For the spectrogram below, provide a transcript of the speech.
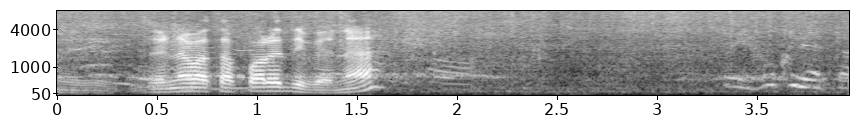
এই যে, ধনে পাতা পরে দিবে না? এই হুকনেটা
